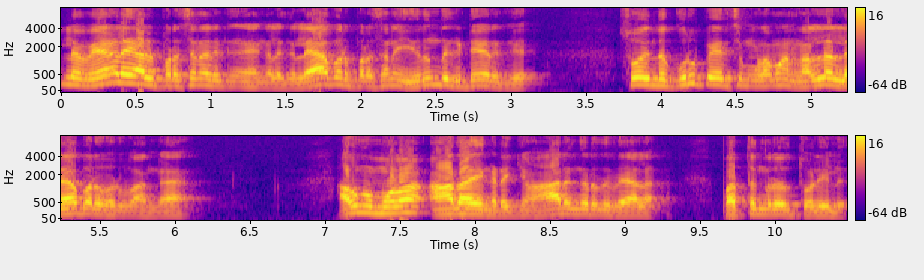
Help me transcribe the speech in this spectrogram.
இல்லை வேலையாள் பிரச்சனை இருக்குங்க எங்களுக்கு. லேபர் பிரச்சனை இருந்துக்கிட்டே இருக்குது ஸோ இந்த குரு பயிற்சி மூலமாக நல்ல லேபர் வருவாங்க. அவங்க மூலம் ஆதாயம் கிடைக்கும். ஆறுங்கிறது வேலை பத்துங்கிறது தொழில்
